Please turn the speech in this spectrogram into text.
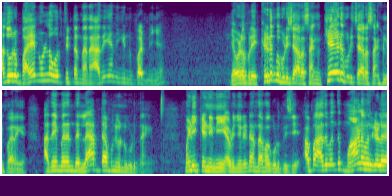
அது ஒரு பயனுள்ள ஒரு திட்டம் தானே. அதையே நீங்கள் நிப்பாட்டினீங்க எவ்வளோ பெரிய கெடும்பு பிடிச்ச அரசாங்கம் கேடு பிடிச்ச அரசாங்கம்னு பாருங்கள் அதே மாதிரி இந்த லேப்டாப்னு ஒன்று கொடுத்தாங்க. மடிக்கணினி அப்படின்னு சொல்லிட்டு அந்த அம்மா கொடுத்துச்சு. அப்போ அது வந்து மாணவர்களை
